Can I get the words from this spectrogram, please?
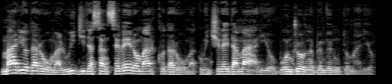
Mario da Roma, Luigi da San Severo, Marco da Roma. Comincerei da Mario. Buongiorno e benvenuto Mario.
